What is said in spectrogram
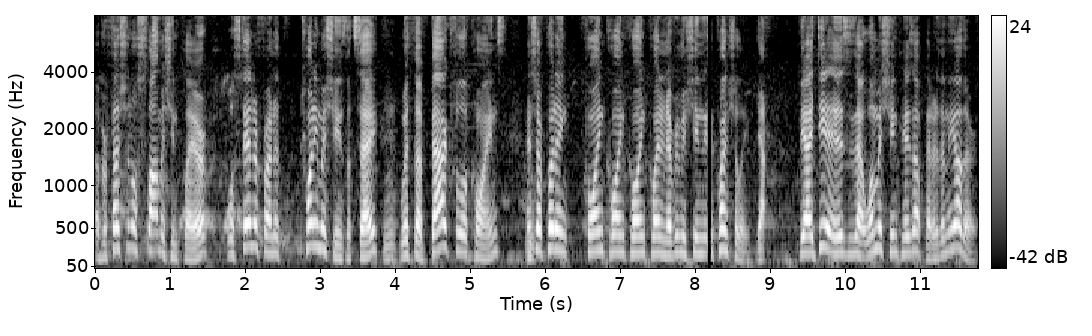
a professional slot machine player will stand in front of 20 machines, let's say, Mm. with a bag full of coins and start putting coin, coin, coin, coin in every machine sequentially. Yeah. The idea is, is that one machine pays out better than the other.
